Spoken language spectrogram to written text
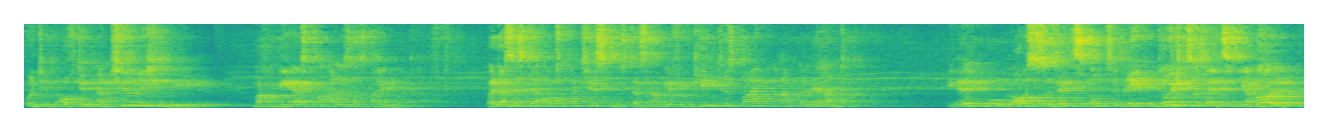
Und auf dem natürlichen Wege machen wir erstmal alles aus eigener Kraft. Weil das ist der Automatismus, das haben wir von Kindesbeinen an gelernt. Die Ellenbogen rauszusetzen, uns im Leben durchzusetzen, jawohl,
